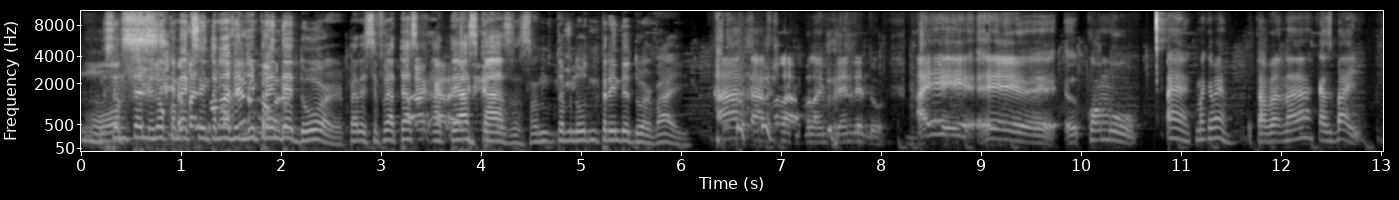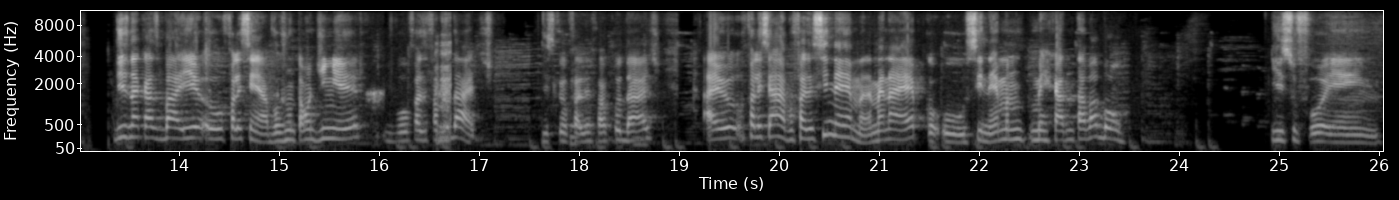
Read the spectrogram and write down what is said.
Você não terminou como é que você entrou na vida de empreendedor. Pera aí, você foi até as, ah, até as casas, você não terminou do empreendedor, vai. Ah, tá, vou lá, vou lá, empreendedor. Aí, é, eu, como. É, como é que é mesmo? Eu tava na Casa Bahia. Diz na Casa Bahia, eu falei assim: ah, vou juntar um dinheiro, vou fazer faculdade. Disse que eu vou fazer faculdade. Aí eu falei assim: ah, vou fazer cinema. Mas na época, o cinema no mercado não tava bom. Isso foi em.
